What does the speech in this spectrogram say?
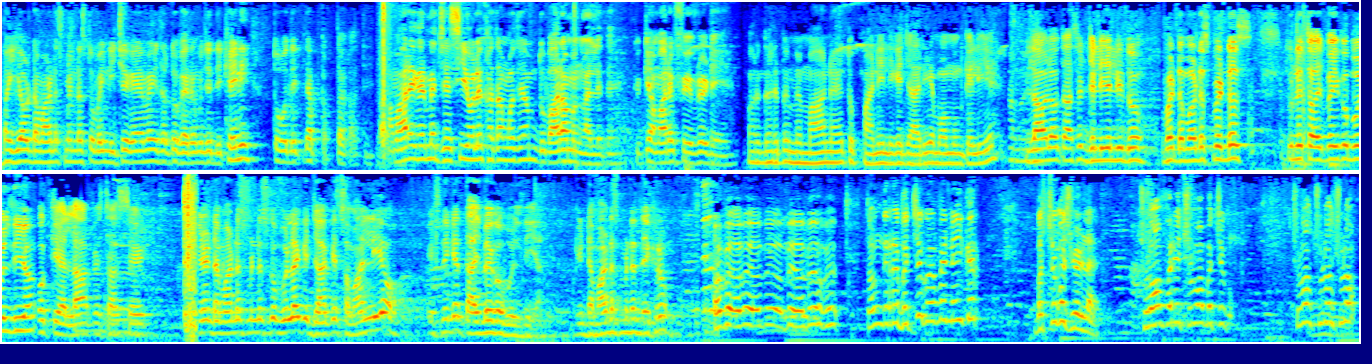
भैया और टमाटर स्मेंडस तो भाई नीचे गए हैं इधर तो घर में मुझे दिखे नहीं तो वो देखते हैं अब कब तक आते हैं। हमारे घर में जैसे ही ओले खत्म होते हैं हम दोबारा मंगा लेते हैं क्योंकि हमारे फेवरेट है। और घर पे मेहमान है तो पानी लेके जा रही है मोमो के लिए। लाओ लाओ तासिर जल्दी जल्दी दो। भाई टमाटर स्पेंडस तूने ताज भाई को बोल दिया। ओके अल्लाह हाफिज तासिर मैंने टमाटर स्पेंडस को बोला कि जाके सामान लियो इसने क्या ताज भाई को बोल दिया? कि टमाटर स्पेंडस देख रहे हो? अबे अबे अबे अबे अबे अबे तुम कर रहे बच्चे को अबे नहीं कर। बच्चों को छेड़ रहा है। छुड़ाओ फरी छुड़ाओ बच्चे को। छुड़ाओ छुड़ाओ छुड़ाओ।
